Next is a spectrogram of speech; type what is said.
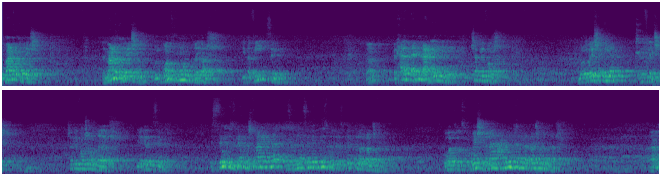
وبعمل operation المعنى ما بيتغيرش وال quantity دي ما بتتغيرش يبقى في symmetry تمام؟ في الحالة بتاعتنا العاديه هي إيه؟ شكل ال function وال operation هي reflection شكل ال function ما بيتغيرش يبقى كده في symmetry ال symmetries اللي إحنا بنشتغل عليها هنا بنسميها symmetries with respect to هو ال transformation اللي أنا هعمله يخلي Lagrangian ما يتغيرش تمام؟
